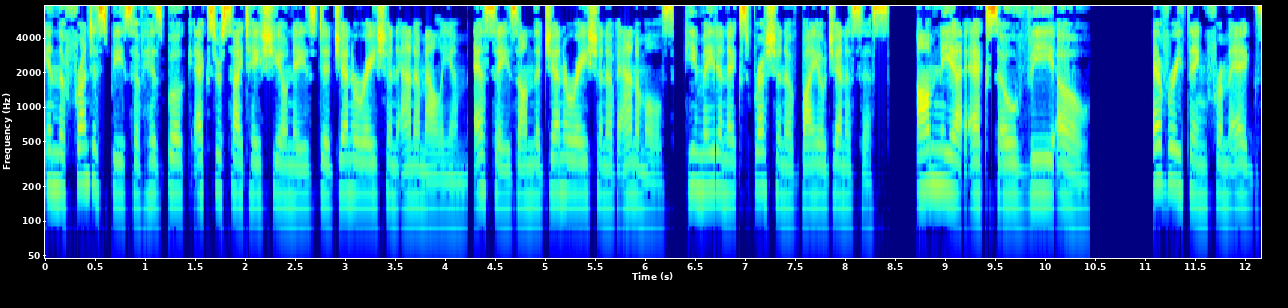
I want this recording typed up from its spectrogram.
In the frontispiece of his book Exercitationes de Generation Animalium Essays on the Generation of Animals, he made an expression of biogenesis, omnia ex ovo, everything from eggs.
